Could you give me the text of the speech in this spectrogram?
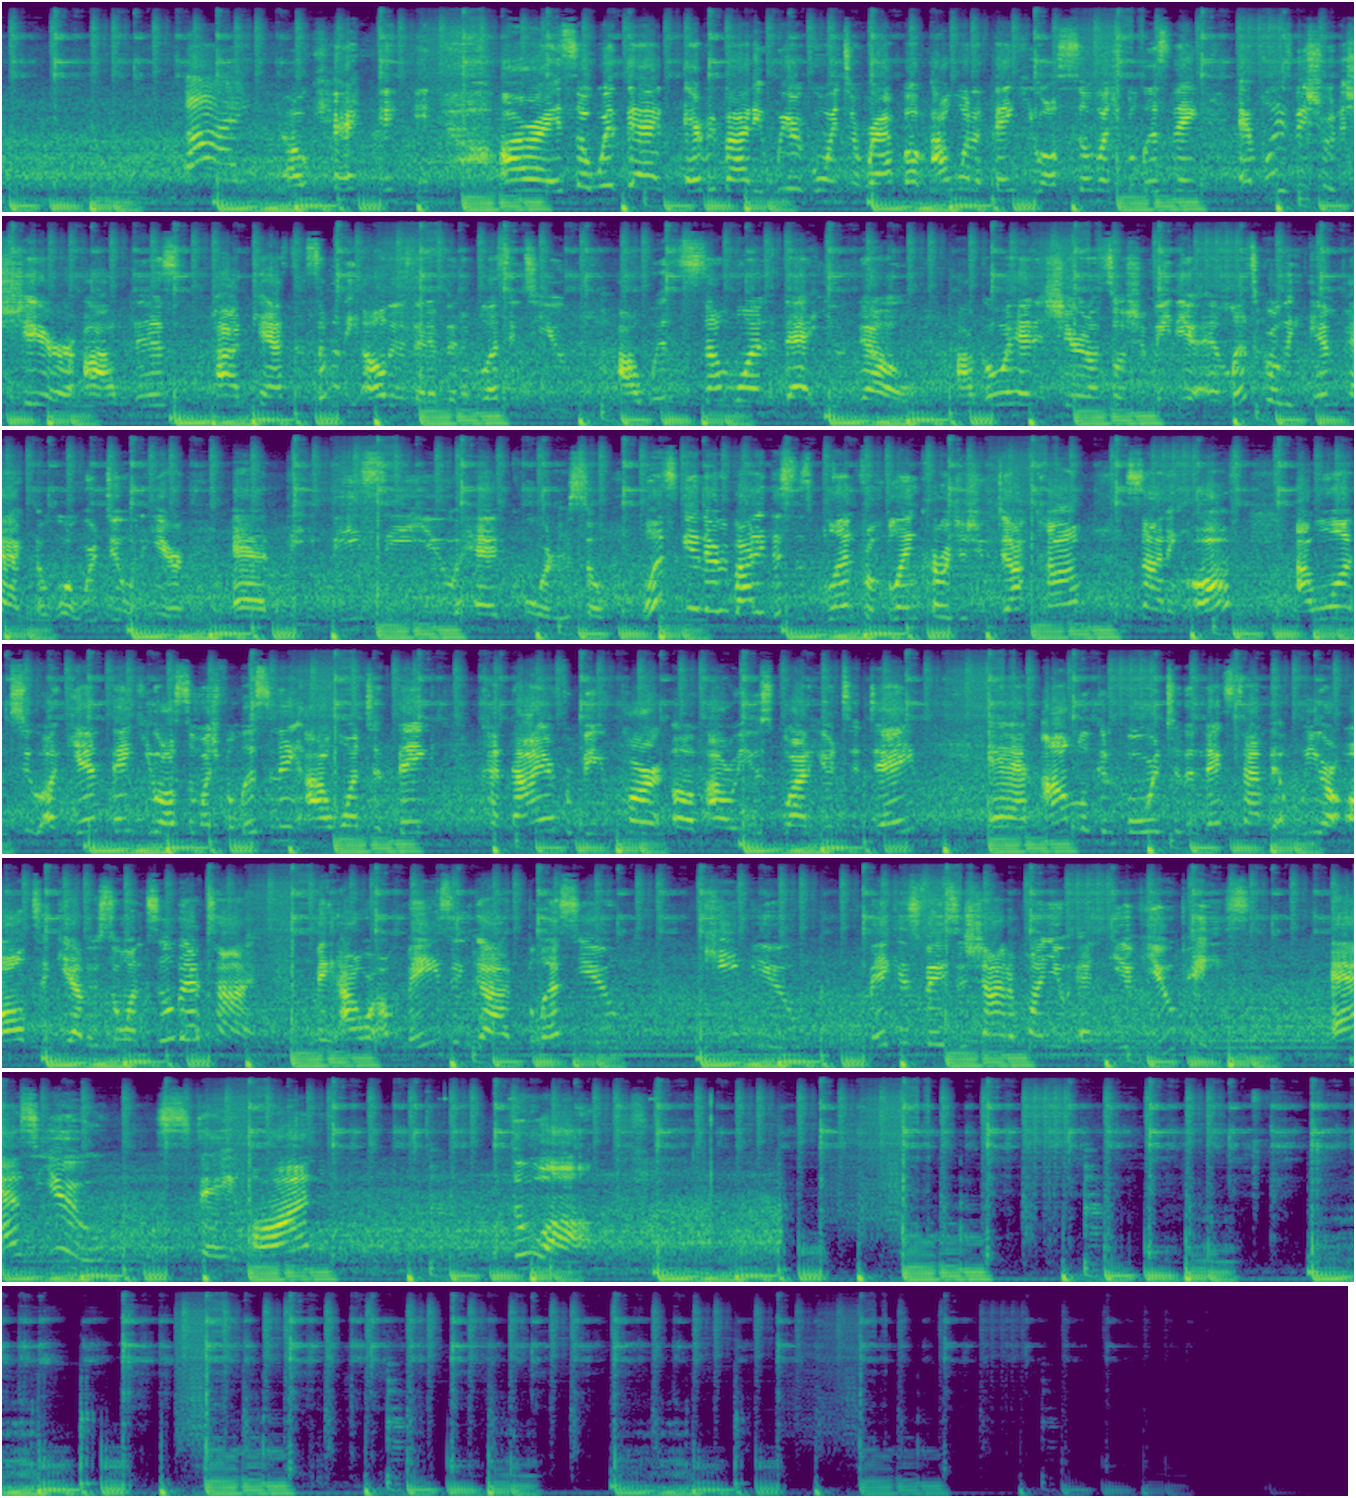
Bye. Okay. All right. So with that, everybody, we are going to wrap up. I want to thank you all so much for listening, and please be sure to share uh, this podcast and some of the others that have been a blessing to you uh, with someone that you know. Uh, go ahead and share it on social media, and let's grow the impact of what we're doing here at the BCU headquarters. So once again, everybody, this is Blend from BlendEncouragesYou.com signing off. I want to again thank you all so much for listening. I want to thank Kanaya for being part of our youth squad here today. And I'm looking forward to the next time that we are all together. So until that time, may our amazing God bless you, keep you, make his face to shine upon you, and give you peace as you stay on the wall.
